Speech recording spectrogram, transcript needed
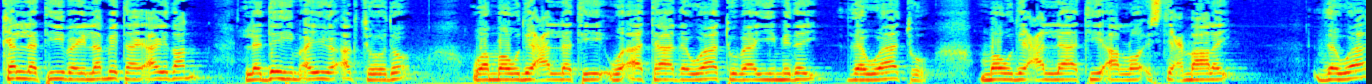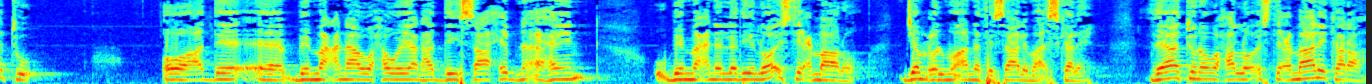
kalatii bay la mid tahay ayda ladayhim ayaga agtooda wa mowdica alatii wa ataa dawaatu baa yimiday. Dawaatu mowdica laatii a loo isticmaalay. Dawaatu oo hadee bimacnaa waxa weyaan haddii saaxibna ahayn bimacna aladii loo isticmaalo jamcu lmuanathi saalima iskale daatuna waxaa loo isticmaali karaa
